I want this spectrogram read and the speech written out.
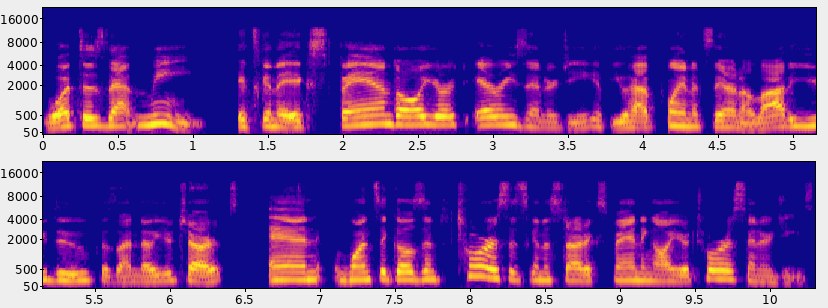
What does that mean? It's going to expand all your Aries energy if you have planets there, and a lot of you do because I know your charts. And once it goes into Taurus, it's going to start expanding all your Taurus energies.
